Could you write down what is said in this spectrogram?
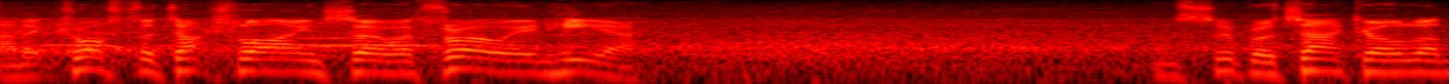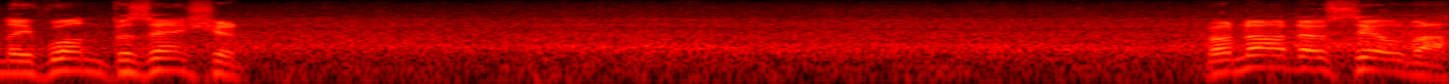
And it crossed the touchline, so a throw in here. A super tackle, and they've won possession. Bernardo Silva.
